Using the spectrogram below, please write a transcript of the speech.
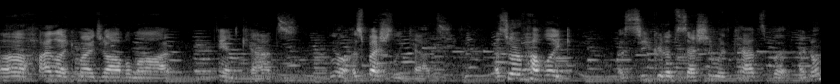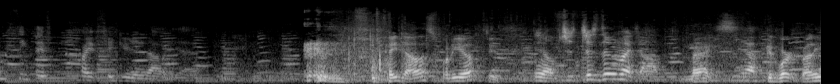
Uh, I like my job a lot. And cats. You know, especially cats. I sort of have like a secret obsession with cats, but I don't think they've quite figured it out yet. Hey Dallas, what are you up to? You know, just just doing my job. Nice. Yeah. Good work, buddy.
